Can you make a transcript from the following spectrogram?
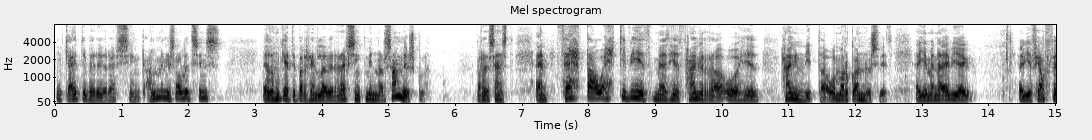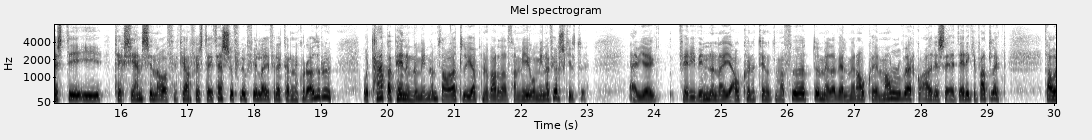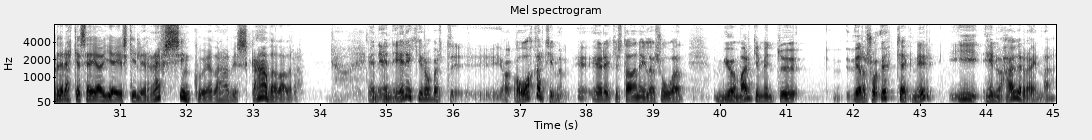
hún geti verið refsing almenningsálitsins eða hún geti bara hreinlega verið refsing minnar semst, en þetta á ekki við með hið fagra og hið hagnýta og mörg önnurs við. Ég menna ef ég, ef ég fjárfesti í Tex Jensin á að fjárfesta í þessu flugfélagi frekar en einhver öðru og tapa peningnum mínum þá öllu jöfnu varðar það mig og mína fjölskyldu. Ef ég fer í vinnuna í ákveðinu tegundum af fötum eða vel mér ákveði málverk og aðri segja þetta er ekki fallegt, þá er þeir ekki að segja að ég skili refsingu eða hafi skadað aðra. En, en er ekki, Róbert, á okkar tímum, er ekki staðan eiginlega svo að mjög margir myndu vera svo uppteknir í hinnu hagræna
